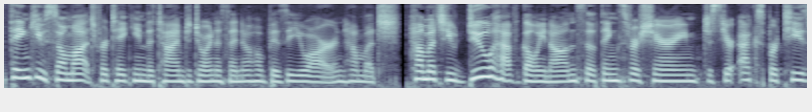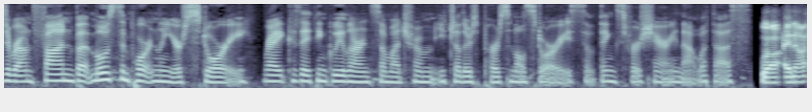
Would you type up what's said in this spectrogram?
Thank you so much for taking the time to join us. I know how busy you are and how much how much you do have going on. So thanks for sharing just your expertise around fun, but most importantly your story, right? Because I think we learn so much from each other's personal stories. So thanks for sharing that with us. Well, and I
